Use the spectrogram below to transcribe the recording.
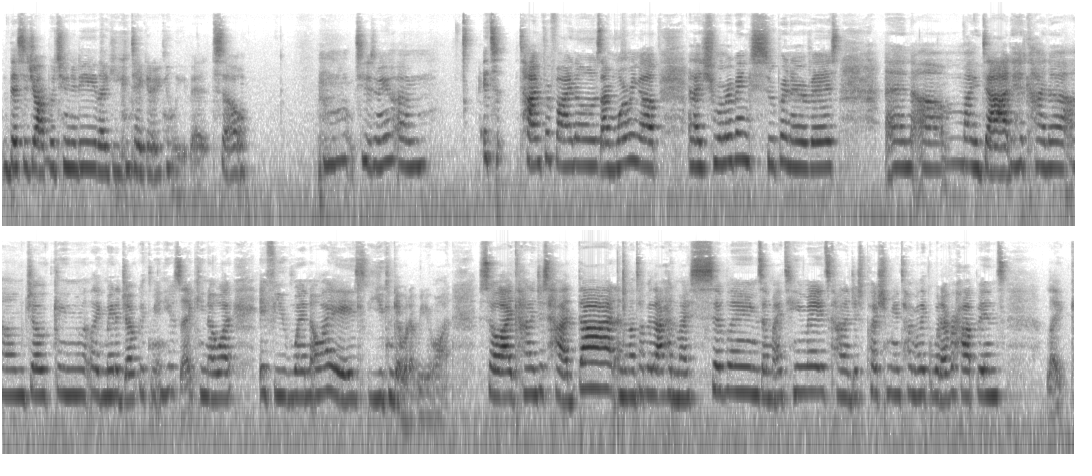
this is your opportunity. Like you can take it or you can leave it. So, excuse me. Um, it's time for finals. I'm warming up, and I just remember being super nervous. And um, my dad had kind of um, joking, like made a joke with me, and he was like, you know what? If you win OIAs, you can get whatever you want. So I kind of just had that, and then on top of that, I had my siblings and my teammates kind of just push me and tell me like, whatever happens, like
